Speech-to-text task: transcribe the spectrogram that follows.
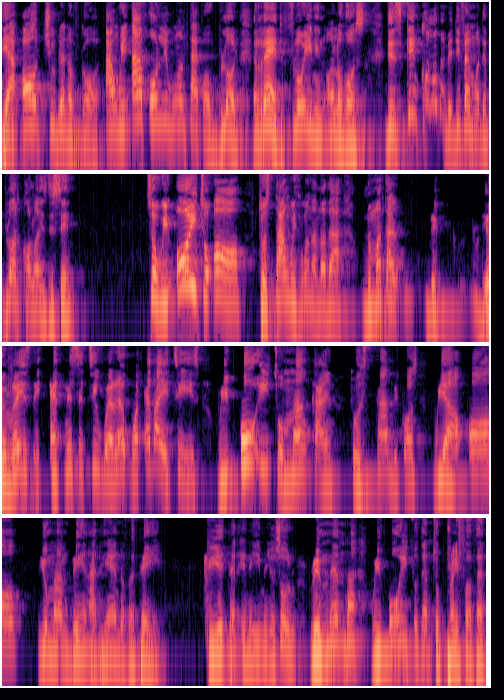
They are all children of God. And we have only one type of blood, red, flowing in all of us. The skin color may be different, but the blood color is the same. So we owe it to all to stand with one another, no matter the, the race, the ethnicity, wherever, whatever it is, we owe it to mankind to stand because we are all human beings at the end of the day, created in the image. of- So remember, we owe it to them to pray for them.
